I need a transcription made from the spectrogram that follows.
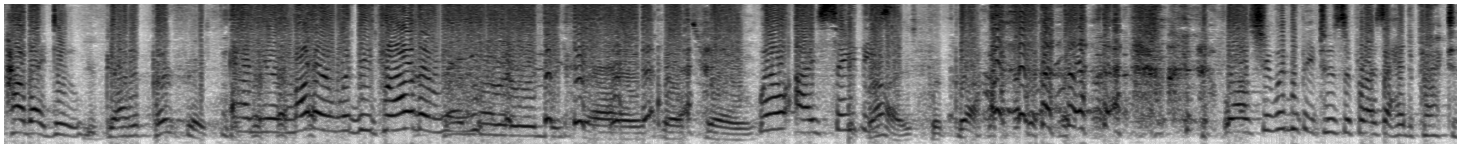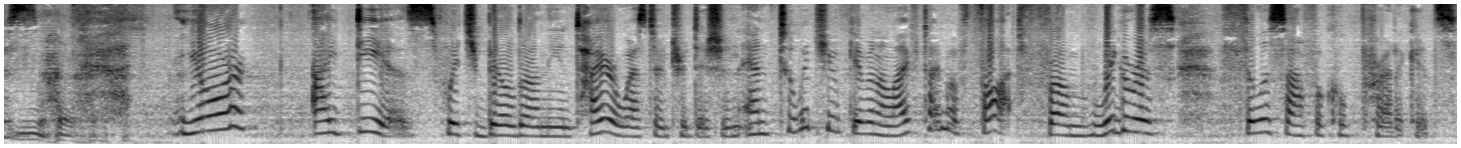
How'd I do? You got it perfect. and your mother would be proud of me. My mother would be proud. That's right. Well, I say surprised, these. but proud. well, she wouldn't be too surprised I had to practice. your ideas which build on the entire Western tradition and to which you've given a lifetime of thought from rigorous philosophical predicates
